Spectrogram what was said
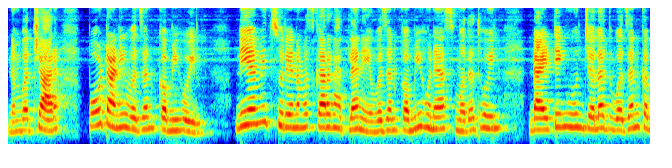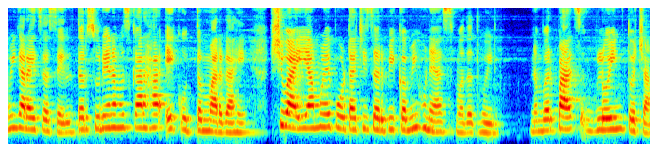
नंबर चार पोट आणि वजन कमी होईल. नियमित सूर्यनमस्कार घातल्याने वजन कमी होण्यास मदत होईल. डायटिंगहून जलद वजन कमी करायचं असेल तर सूर्यनमस्कार हा एक उत्तम मार्ग आहे. शिवाय यामुळे पोटाची चरबी कमी होण्यास मदत होईल. नंबर पाच ग्लोईंग त्वचा.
